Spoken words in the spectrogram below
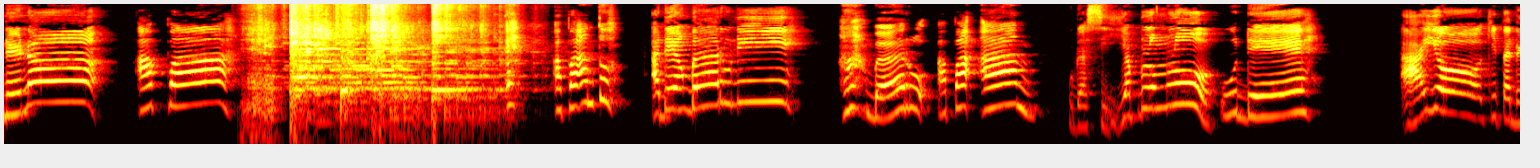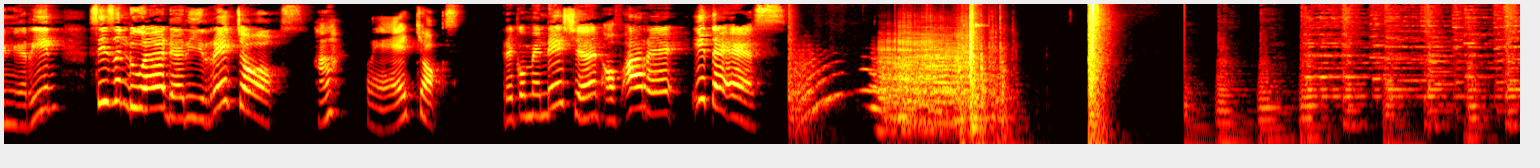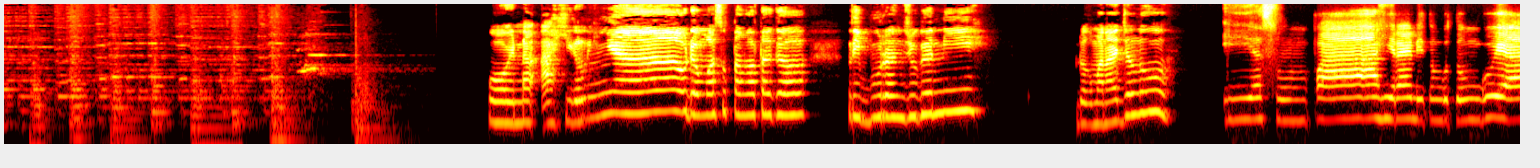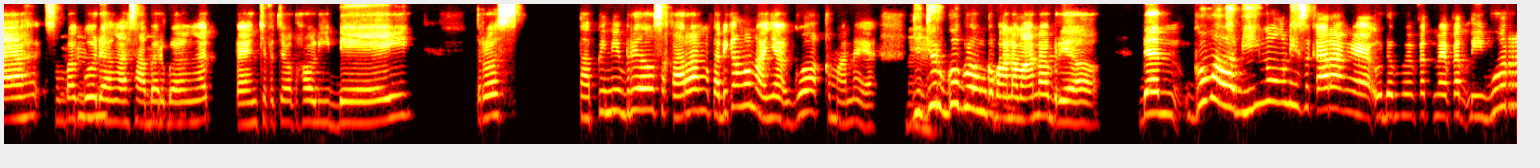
Nena, Apa? Eh, apaan tuh? ada yang baru nih. Hah, baru? Apaan? Udah siap belum lu? Udah. Ayo kita dengerin season 2 dari Recox. Recox. Recommendation of Are ITS. Woi, nah akhirnya udah masuk tanggal-tanggal liburan juga nih. Udah ke mana aja lu? Iya, sumpah. Akhirnya yang ditunggu-tunggu ya. Sumpah gue udah gak sabar banget. Pengen cepet-cepet holiday. Terus, tapi nih Bril, sekarang, tadi kan lo nanya, gue ke mana ya? Hmm. Jujur gue belum ke mana-mana, Bril. Dan gue malah bingung nih sekarang ya. Udah mepet-mepet libur,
